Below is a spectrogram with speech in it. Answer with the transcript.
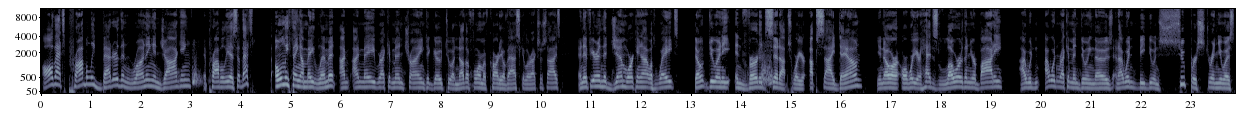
all that's probably better than running and jogging. It probably is. So that's the only thing I may limit. I, I may recommend trying to go to another form of cardiovascular exercise. And if you're in the gym working out with weights, don't do any inverted sit ups where you're upside down, you know, or, or where your head's lower than your body. I wouldn't I wouldn't recommend doing those, and I wouldn't be doing super strenuous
